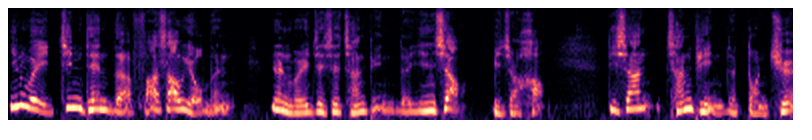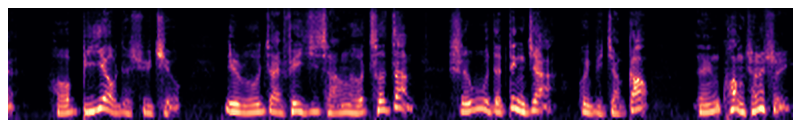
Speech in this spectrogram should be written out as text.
因为今天的发烧友们认为这些产品的音效比较好。第三，产品的短缺和必要的需求，例如在飞机场和车站，食物的定价会比较高，连矿泉水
